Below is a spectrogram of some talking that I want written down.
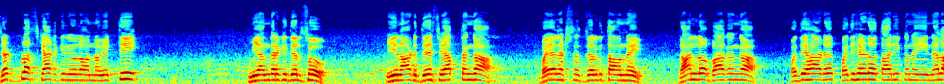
జెడ్ ప్లస్ కేటగిరీలో ఉన్న వ్యక్తి. మీ అందరికీ తెలుసు ఈనాడు దేశవ్యాప్తంగా బై ఎలక్షన్స్ జరుగుతూ ఉన్నాయి. దానిలో భాగంగా పదిహేడు పదిహేడో తారీఖున ఈ నెల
